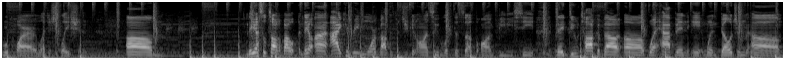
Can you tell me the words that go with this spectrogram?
require legislation. Um, they also talk about they. Uh, I can read more about this, but you can honestly look this up on BBC. They do talk about uh, what happened in, when Belgium. Um,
